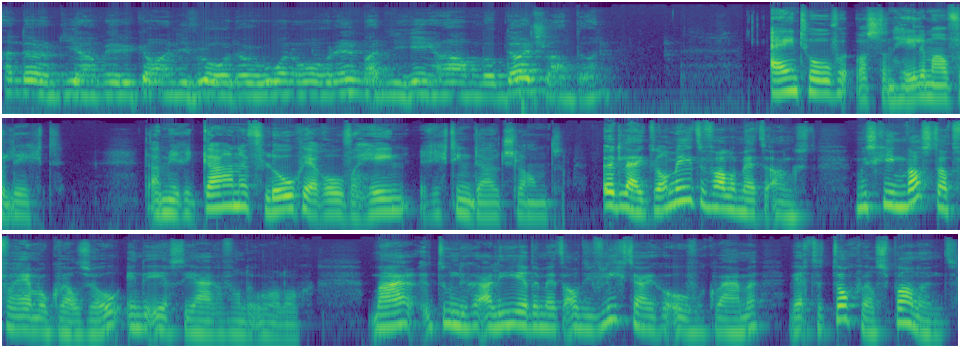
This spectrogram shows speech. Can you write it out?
En daar, die Amerikanen die vlogen er gewoon overheen, maar die gingen allemaal op Duitsland dan. Eindhoven was dan helemaal verlicht. De Amerikanen vlogen er overheen richting Duitsland. Het lijkt wel mee te vallen met de angst. Misschien was dat voor hem ook wel zo in de eerste jaren van de oorlog. Maar toen de geallieerden met al die vliegtuigen overkwamen, werd het toch wel spannend.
